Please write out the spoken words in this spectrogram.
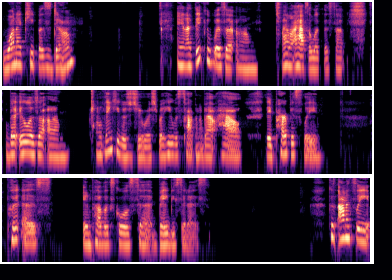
want to keep us dumb. And I think it was a um I don't I have to look this up. But it was a um I don't think he was Jewish, but he was talking about how they purposely put us in public schools to babysit us. Because honestly,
